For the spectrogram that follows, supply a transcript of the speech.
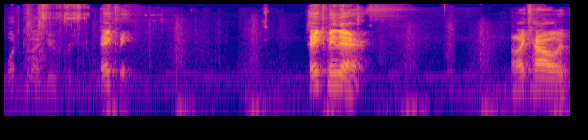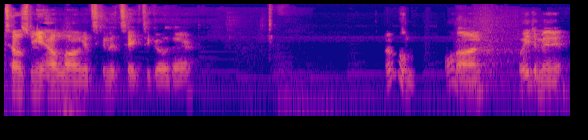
What can I do for you? Take me. Take me there. I like how it tells me how long it's going to take to go there. Oh, hold on. Wait a minute.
